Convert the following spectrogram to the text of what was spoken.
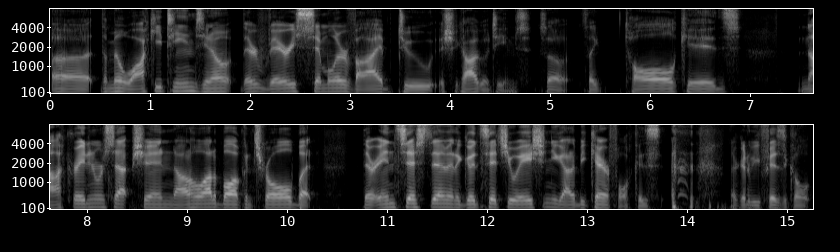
uh, the Milwaukee teams, you know, they're very similar vibe to the Chicago teams. So it's like tall kids, not great in reception, not a whole lot of ball control, but they're in system in a good situation. You got to be careful because they're going to be physical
